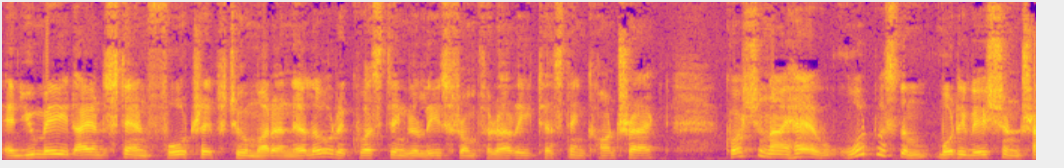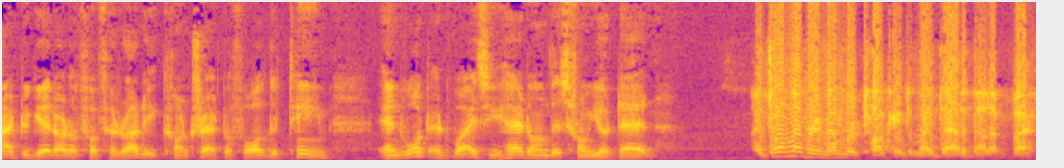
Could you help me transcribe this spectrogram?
And you made, I understand, four trips to Maranello requesting release from Ferrari testing contract question I have what was the motivation trying to get out of a Ferrari contract of all the team, and what advice you had on this from your dad? I don't ever remember talking to my dad about it, but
